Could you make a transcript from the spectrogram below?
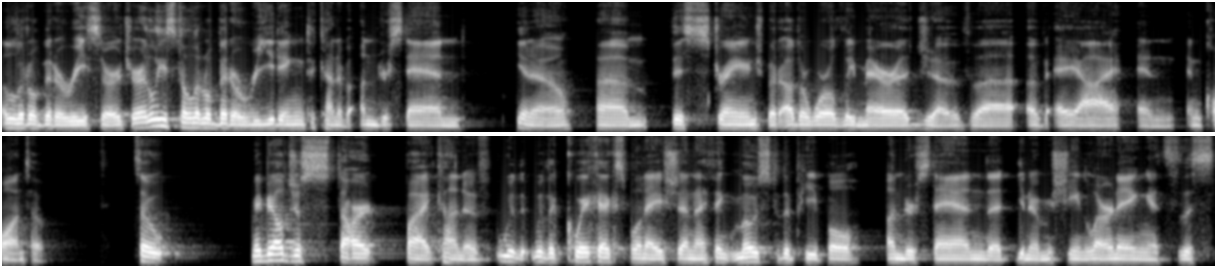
a little bit of research or at least a little bit of reading to kind of understand you know um, this strange but otherworldly marriage of uh, of ai and and quantum so maybe I'll just start by kind of with with a quick explanation. I think most of the people understand that you know machine learning it's this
